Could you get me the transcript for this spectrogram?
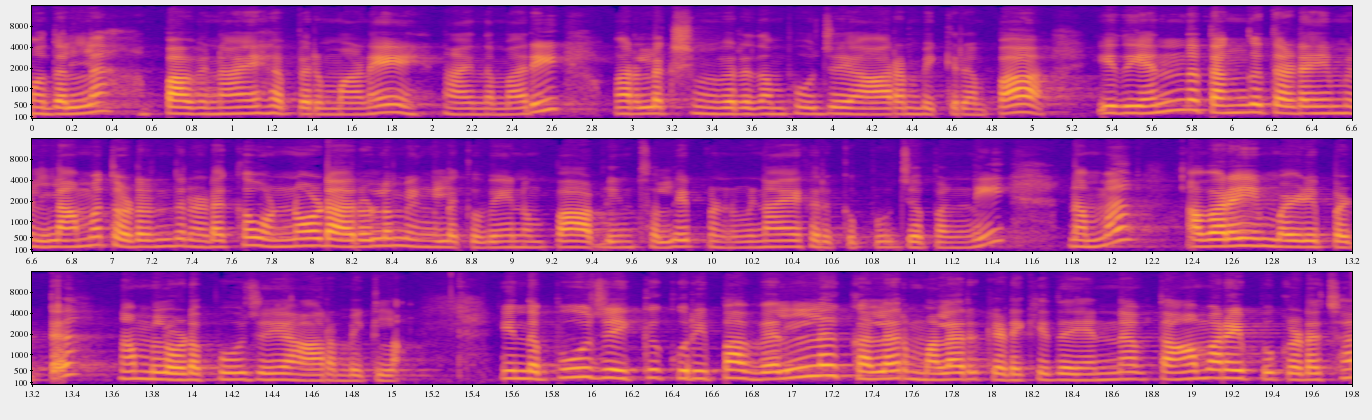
முதல்ல அப்பா விநாயக பெருமானே நான் இந்த மாதிரி வரலட்சுமி விரதம் பூஜையை ஆரம்பிக்கிறேன்ப்பா. இது எந்த தங்கு தடையும் இல்லாமல் தொடர்ந்து நடக்க உன்னோட அருளும் எங்களுக்கு வேணும்ப்பா அப்படின்னு சொல்லி இப்போ விநாயகருக்கு பூஜை பண்ணி நம்ம அவரையும் வழிபட்டு நம்மளோட பூஜையை ஆரம்பிக்கலாம். இந்த பூஜைக்கு குறிப்பாக வெள்ளை கலர் மலர் கிடைக்கிது. என்ன தாமரைப்பூ கிடைச்சா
